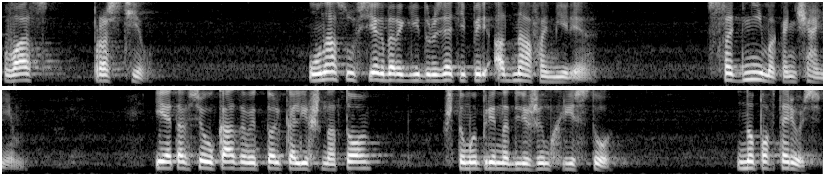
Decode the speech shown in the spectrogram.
вас простил. У нас у всех, дорогие друзья, теперь одна фамилия с одним окончанием. И это все указывает только лишь на то, что мы принадлежим Христу. Но повторюсь,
